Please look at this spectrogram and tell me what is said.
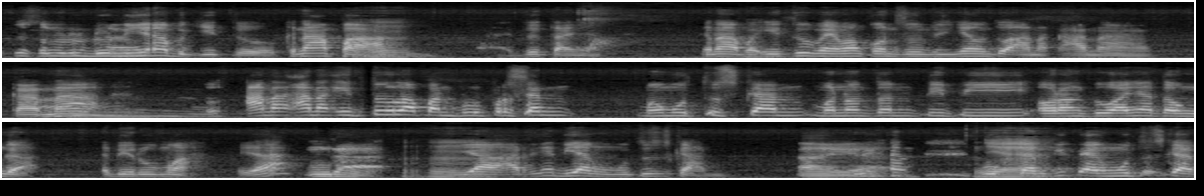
Itu seluruh dunia begitu. Kenapa? Hmm. nah, itu tanya. Kenapa? Itu memang konsumsinya untuk anak-anak. Karena anak-anak hmm. itu 80% memutuskan menonton TV orang tuanya atau enggak di rumah ya? Enggak. Hmm. ya artinya dia yang memutuskan Ah, iya. Bukan yeah. kita yang memutuskan.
